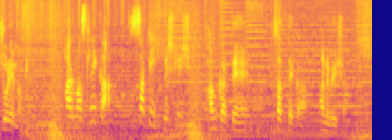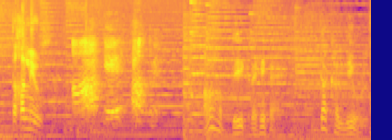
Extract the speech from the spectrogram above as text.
जुड़े मसले। हर मसले का सटीक विश्लेषण। हम करते हैं सत्य का अन्वेषण। दखल न्यूज़। आपके हक में। आप देख रहे हैं दखल न्यूज़।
